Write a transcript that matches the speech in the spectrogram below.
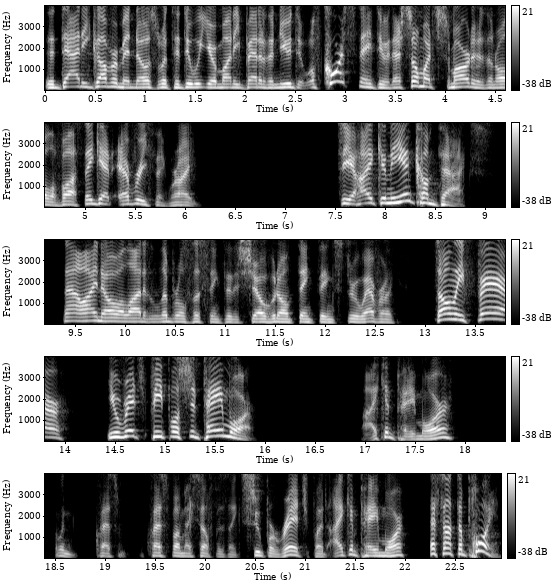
the daddy government knows what to do with your money better than you do. Of course they do. They're so much smarter than all of us. They get everything right. See a hike in the income tax. Now, I know a lot of the liberals listening to the show who don't think things through ever. It's only fair. You rich people should pay more. I can pay more. I wouldn't class, classify myself as like super rich, but I can pay more. That's not the point.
